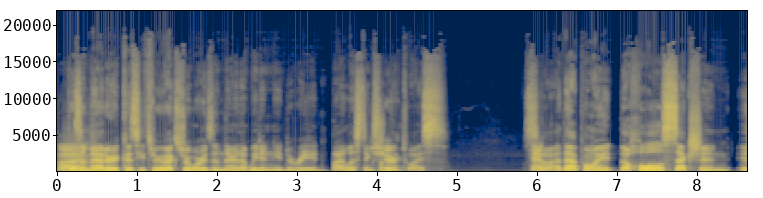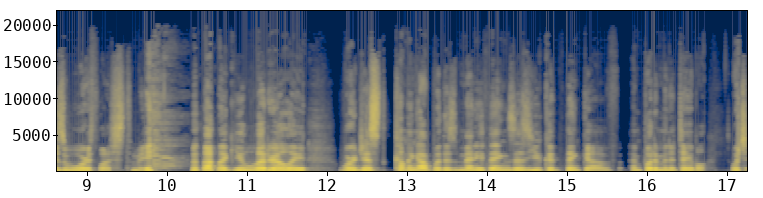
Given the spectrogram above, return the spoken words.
five. Doesn't matter because he threw extra words in there that we didn't need to read by listing something Sure. twice. 'Kay. So at that point, the whole section is worthless to me. like you literally were just coming up with as many things as you could think of and put them in a table. Which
